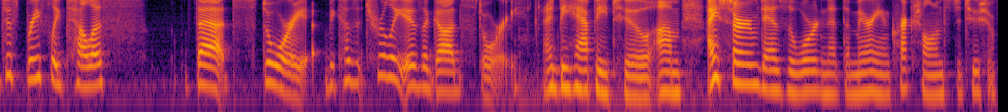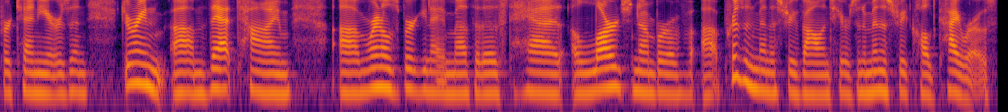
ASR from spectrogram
just briefly tell us that story because it truly is a God story. I'd be happy to. Um, I served as the warden at the Marion Correctional Institution for 10 years, and during um, that time, um, Reynoldsburg United Methodist had a large number of uh, prison ministry volunteers in a ministry called Kairos.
